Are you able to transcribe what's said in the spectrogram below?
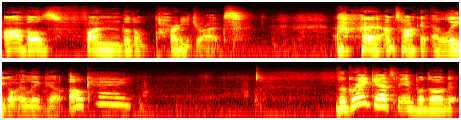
all those fun little party drugs. I'm talking illegal, illegal. Okay. The Great Gatsby and Bodega,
